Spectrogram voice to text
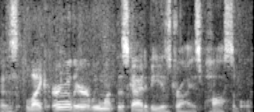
Because, like earlier, we want this guy to be as dry as possible.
